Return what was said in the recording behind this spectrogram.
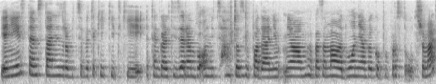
Ja nie jestem w stanie zrobić sobie takiej kitki tangalteezerem, bo on mi cały czas wypada. Nie, miałam chyba za małe dłonie, aby go po prostu utrzymać.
